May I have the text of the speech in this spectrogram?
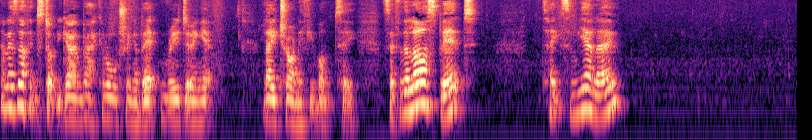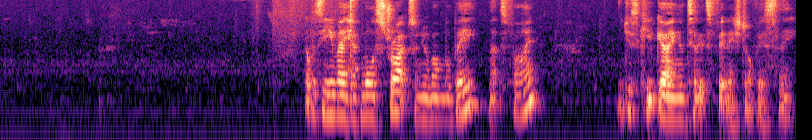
And there's nothing to stop you going back and altering a bit and redoing it later on if you want to. So for the last bit, take some yellow. Obviously you may have more stripes on your bumblebee, that's fine. just keep going until it's finished obviously.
